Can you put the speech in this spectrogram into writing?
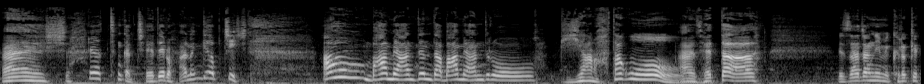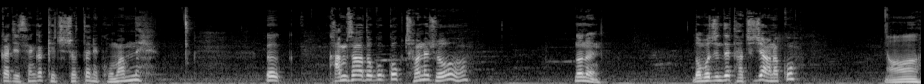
아이씨, 하여튼간 제대로 하는 게 없지. 아우, 마음에 안 든다, 마음에 안 들어. 미안하다고. 아, 됐다. 사장님이 그렇게까지 생각해 주셨다니 고맙네. 그, 감사하다고 꼭 전해줘. 너는 넘어진 데 다치지 않았고? 어.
